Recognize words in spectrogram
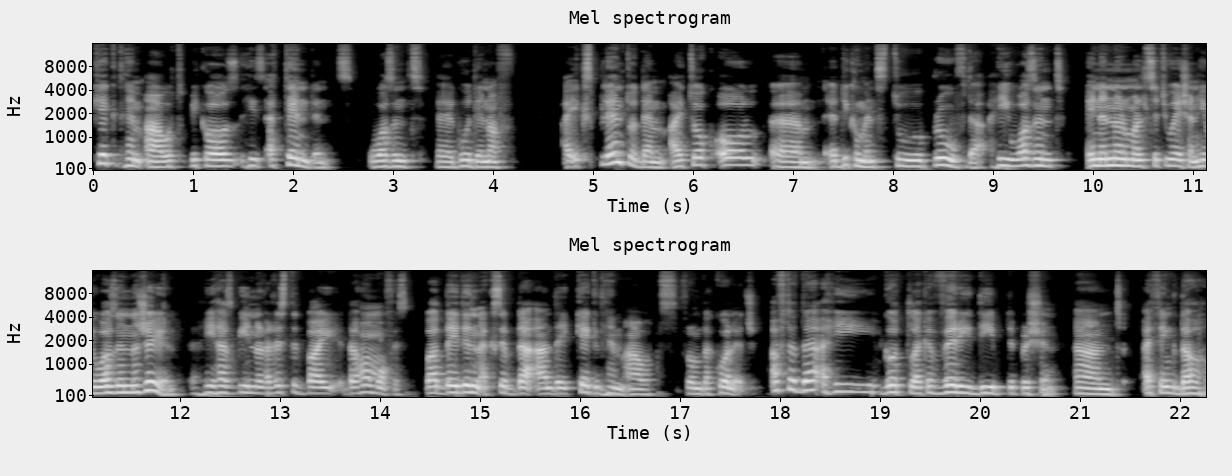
kicked him out because his attendance wasn't uh, good enough. I explained to them. I took all um, documents to prove that he wasn't in a normal situation he was in jail he has been arrested by the home office but they didn't accept that and they kicked him out from the college after that he got like a very deep depression and i think the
